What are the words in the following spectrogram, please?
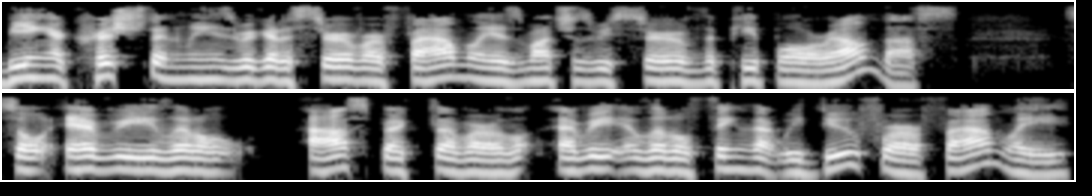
Being a Christian means we're going to serve our family as much as we serve the people around us. So every little aspect of our, every little thing that we do for our family,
